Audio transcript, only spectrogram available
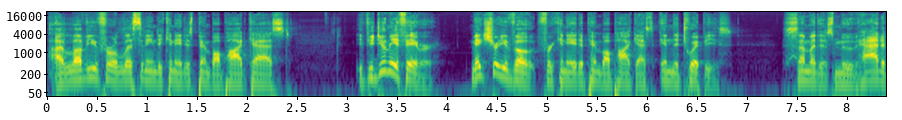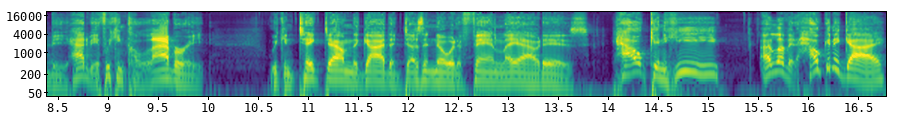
I love you for listening to Kaneda's Pinball Podcast. If you do me a favor, make sure you vote for Kaneda Pinball Podcast in the TWIPYs. Some of this move had to be, had to be. If we can collaborate, we can take down the guy that doesn't know what a fan layout is. How can he? I love it. How can a guy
